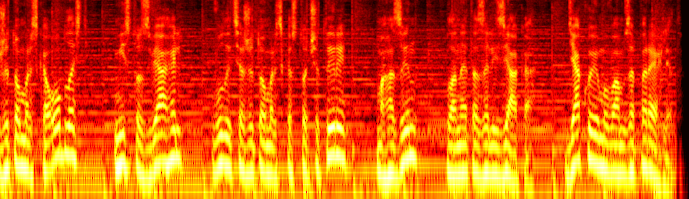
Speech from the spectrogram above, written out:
Житомирська область, місто Звягель, вулиця Житомирська, 104, магазин Планета Залізяка. Дякуємо вам за перегляд.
